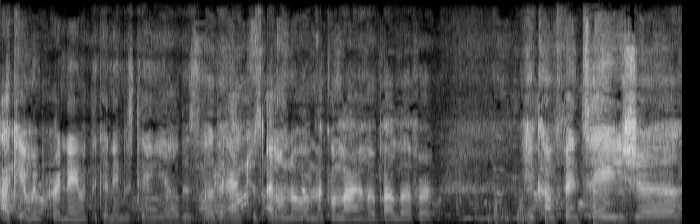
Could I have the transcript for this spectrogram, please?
I can't remember her name. I think her name is Danielle. This other actress, I don't know. I'm not gonna lie on her, but I love her. Here come Fantasia.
